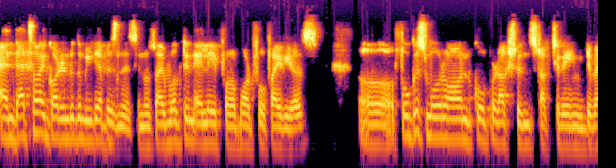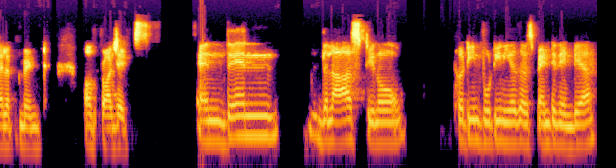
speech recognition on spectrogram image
and that's how I got into the media business. You know, so I worked in LA for about four five years uh, focused more on co-production, structuring, development of projects. And then the last, you know, 13, 14 years I've spent in India.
